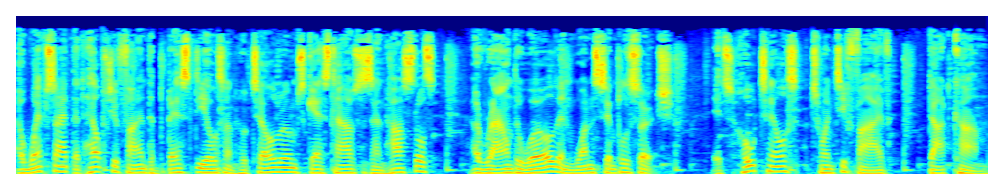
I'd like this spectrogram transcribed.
a website that helps you find the best deals on hotel rooms, guest houses, and hostels around the world in one simple search. It's hotels25.com.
